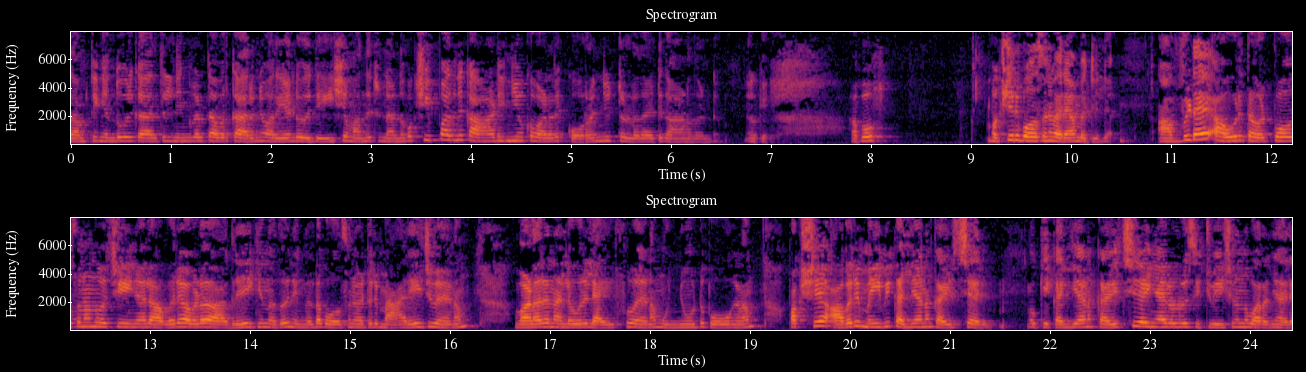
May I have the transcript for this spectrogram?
സംതിങ് എന്തോ ഒരു കാര്യത്തിൽ നിങ്ങളടുത്ത് അവർക്ക് അറിഞ്ഞു അറിയേണ്ട ഒരു ദേഷ്യം വന്നിട്ടുണ്ടായിരുന്നു. പക്ഷെ ഇപ്പോൾ അതിന് കാഠിന്യമൊക്കെ വളരെ കുറഞ്ഞിട്ടുള്ളതായിട്ട് കാണുന്നുണ്ട്. ഓക്കെ അപ്പോൾ പക്ഷെ ഒരു പേഴ്സൺ വരാൻ പറ്റില്ല. അവിടെ ആ ഒരു തേർഡ് പേഴ്സൺ എന്ന് വെച്ച് കഴിഞ്ഞാൽ അവർ അവിടെ ആഗ്രഹിക്കുന്നത് നിങ്ങളുടെ പേഴ്സണായിട്ടൊരു മാരേജ് വേണം. വളരെ നല്ല ഒരു ലൈഫ് വേണം മുന്നോട്ട് പോകണം. പക്ഷേ അവർ മേ ബി കല്യാണം കഴിച്ചാലും ഓക്കെ കല്യാണം കഴിച്ചു കഴിഞ്ഞാലുള്ളൊരു സിറ്റുവേഷൻ എന്ന് പറഞ്ഞാൽ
